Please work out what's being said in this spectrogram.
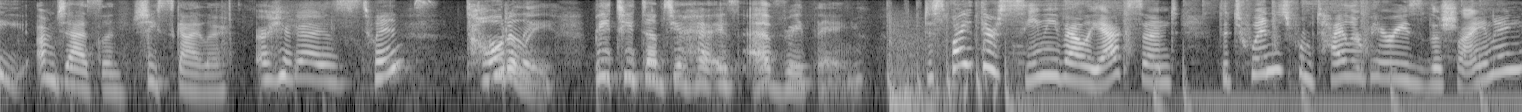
Hey, I'm Jazlyn. She's Skyler. Are you guys Twins? Totally. BT dubs your hair is everything. Despite their Simi Valley accent, the twins from Tyler Perry's The Shining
